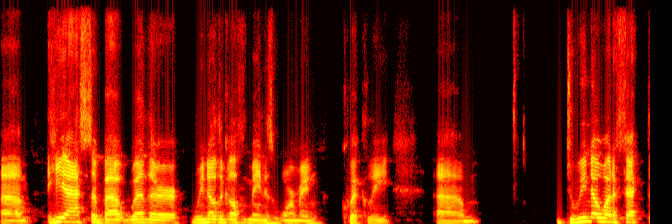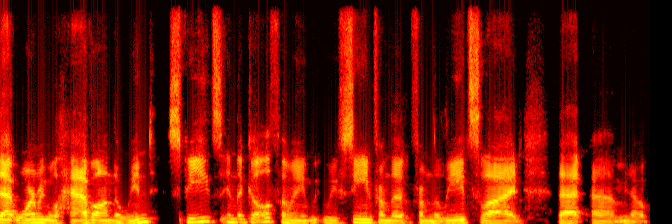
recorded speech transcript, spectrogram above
um, he asked about whether we know the Gulf of Maine is warming quickly. Um, do we know what effect that warming will have on the wind speeds in the Gulf? I mean, we- we've seen from the from the lead slide that um, you know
